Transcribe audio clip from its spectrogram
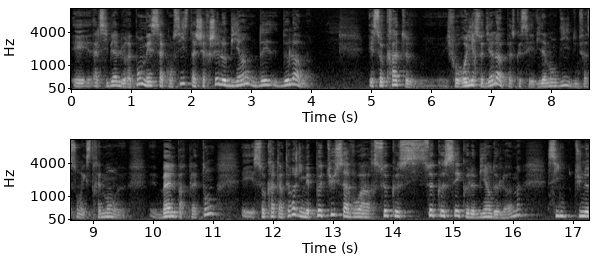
Et Alcibiade lui répond Mais ça consiste à chercher le bien de l'homme. Et Socrate il faut relire ce dialogue parce que c'est évidemment dit d'une façon extrêmement belle par Platon. Et Socrate l'interroge, dit, mais peux-tu savoir ce que ce que c'est que le bien de l'homme si tu, ne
